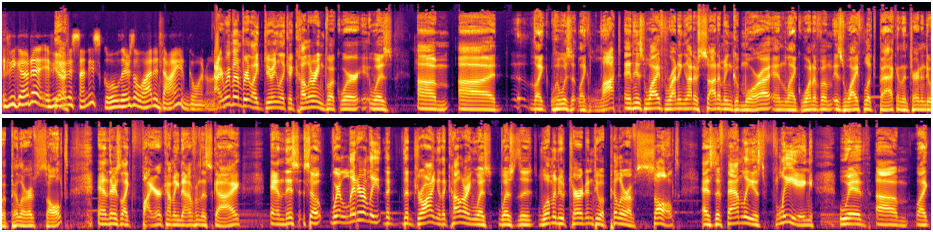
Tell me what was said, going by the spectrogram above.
If you go to if you Yeah. go to Sunday school, there's a lot of dying going on. I remember like doing like a coloring book where it was um uh like what was it like Lot and his wife running out of Sodom and Gomorrah and like one of them his wife looked back and then turned into a pillar of salt and there's like fire coming down from the sky and this so we're literally the the drawing of the coloring was was the woman who turned into a pillar of salt as the family is fleeing with um like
